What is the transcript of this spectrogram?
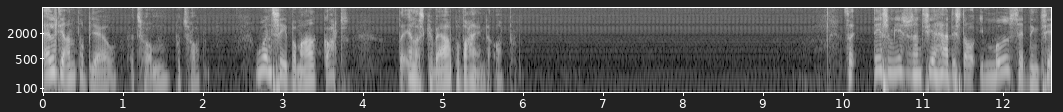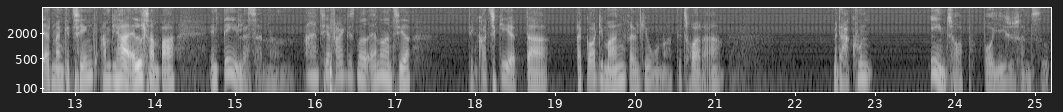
Alle de andre bjerge er tomme på toppen. Uanset hvor meget godt der ellers kan være på vejen derop. Så det, som Jesus han siger her, det står i modsætning til, at man kan tænke, at vi har alle sammen bare en del af sandheden. Nej, han siger faktisk noget andet. Han siger, det kan godt ske, at der er godt i mange religioner. Det tror jeg, der er. Men der er kun én top, hvor Jesus han sidder.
